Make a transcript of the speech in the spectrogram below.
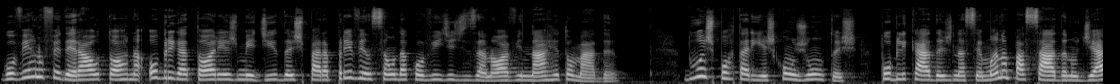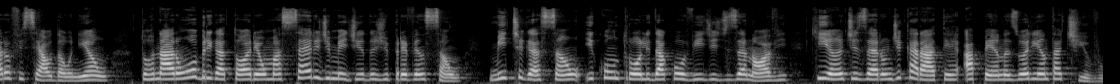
Governo federal torna obrigatórias medidas para prevenção da Covid-19 na retomada. Duas portarias conjuntas, publicadas na semana passada no Diário Oficial da União, tornaram obrigatória uma série de medidas de prevenção, mitigação e controle da Covid-19 que antes eram de caráter apenas orientativo.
